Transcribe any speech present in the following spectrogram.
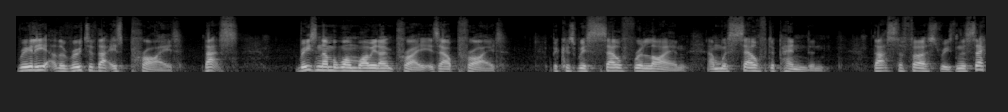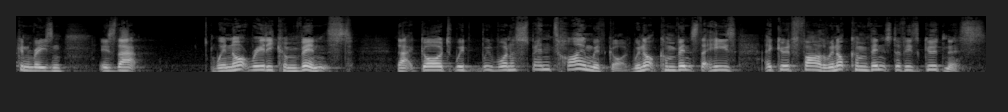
Really, at the root of that is pride. That's reason number one why we don't pray is our pride, because we're self reliant and we're self dependent. That's the first reason. The second reason is that we're not really convinced that God, we, we want to spend time with God. We're not convinced that He's a good Father. We're not convinced of His goodness.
